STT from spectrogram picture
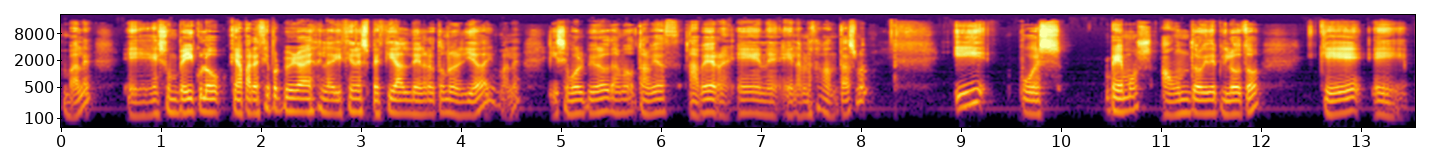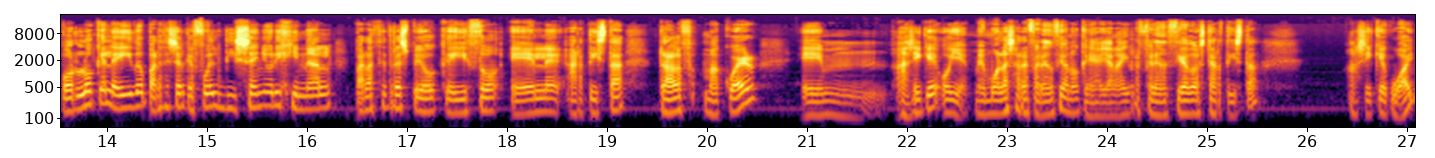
¿vale? Eh, es un vehículo que apareció por primera vez en la edición especial del Retorno del Jedi, ¿vale? Y se volvió otra vez a ver en, La amenaza fantasma. Y pues vemos a un droide piloto que, eh, por lo que he leído, parece ser que fue el diseño original para C3PO que hizo el artista Ralph McQuarrie. Em, así que, oye, me mola esa referencia, ¿no? Que hayan ahí referenciado a este artista. Así que guay.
